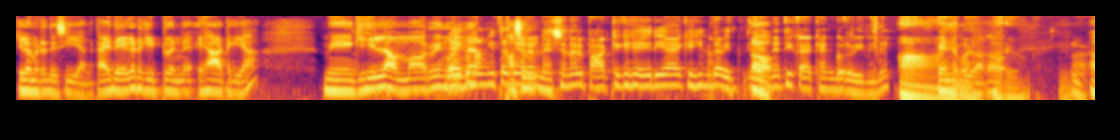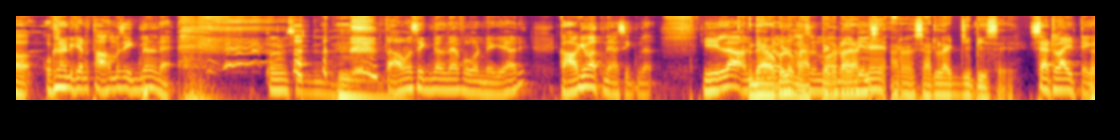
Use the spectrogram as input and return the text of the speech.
කිලමට දෙසීයන්න පැයි දෙකට කිට්ටුවෙන්න එහාට කියා මේ ගිහිල්ල අම්මාරුවෙන් ඔන්න නැශනල් පාක්ක හේරයාක හින්ද. නැති ආ, වෙන්න එහෙම. පුළුවන්, ඔව්. හරි. ඔකලට ගැන තාම සිගනල් නෑ තාම සිගනල් නෑ. ෆෝන් එක. හරි. කාගෙවත් නෑ සිගනල් එක බලන්නේ අර සැටලයිට් ජිපිසේ සැටලයිට් එක.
